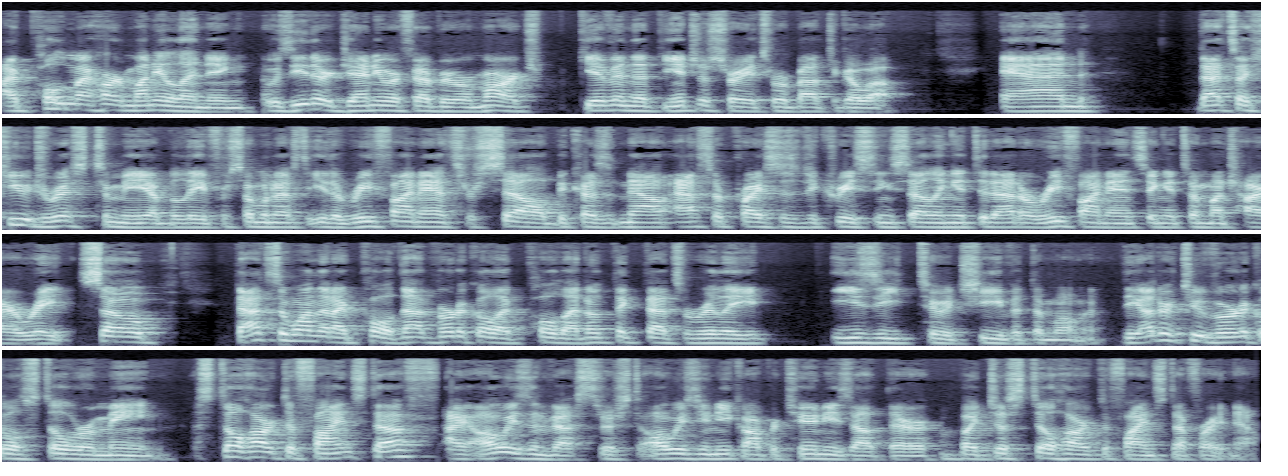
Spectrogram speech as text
I pulled my hard money lending. It was either January, February, or March, given that the interest rates were about to go up. And that's a huge risk to me, I believe, for someone who has to either refinance or sell because now asset prices decreasing, selling into that, or refinancing at a much higher rate. So that's the one that I pulled. That vertical I pulled. I don't think that's really easy to achieve at the moment. The other two verticals still remain. Still hard to find stuff. I always invest. There's always unique opportunities out there, but just still hard to find stuff right now.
